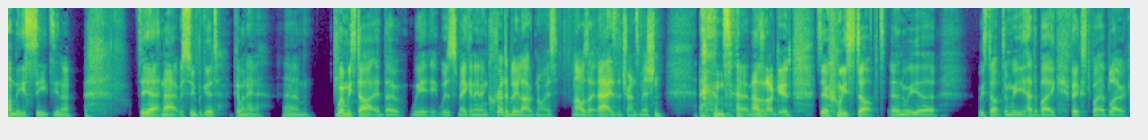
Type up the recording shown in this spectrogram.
on these seats, you know? So yeah, no, it was super good coming here. Um, when we started though, we it was making an incredibly loud noise, and I was like, "That is the transmission," and, so, and that's not good. So we stopped and we uh, we stopped and we had the bike fixed by a bloke.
